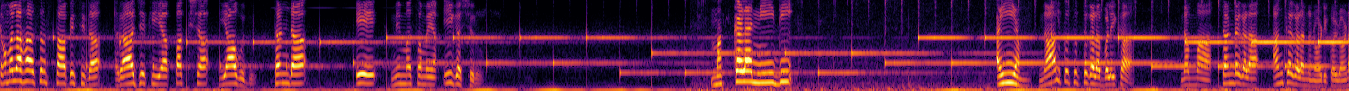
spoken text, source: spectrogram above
ಕಮಲಹಾಸನ್ ಸ್ಥಾಪಿಸಿದ ರಾಜಕೀಯ ಪಕ್ಷ ಯಾವುದು? ತಂಡ ಎ ನಿಮ್ಮ ಸಮಯ ಈಗ ಶುರು. ಮಕ್ಕಳ ನೀತಿ ಐಎಂ. ನಾಲ್ಕು ಸುತ್ತುಗಳ ಬಳಿಕ ನಮ್ಮ ತಂಡಗಳ ಅಂಕಗಳನ್ನು ನೋಡಿಕೊಳ್ಳೋಣ.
